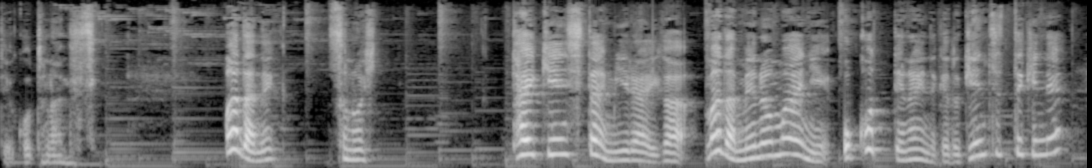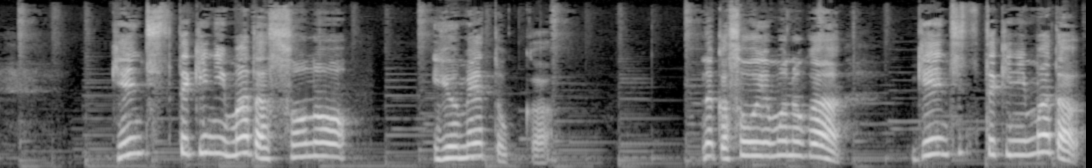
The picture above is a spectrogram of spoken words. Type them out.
ていうことなんですよ。まだねその体験したい未来がまだ目の前に起こってないんだけど現実的ね。現実的にまだその夢とかなんかそういうものが現実的にまだ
